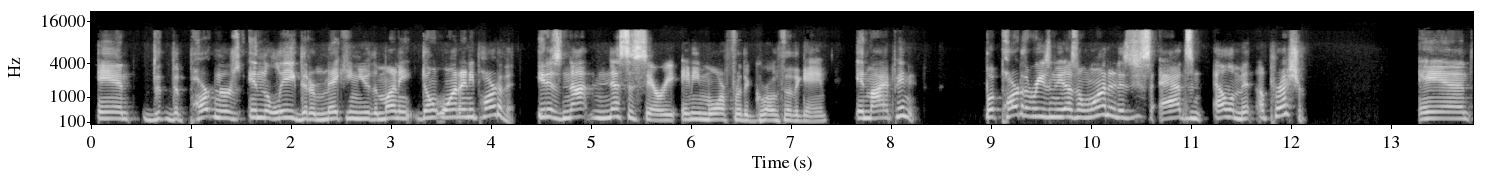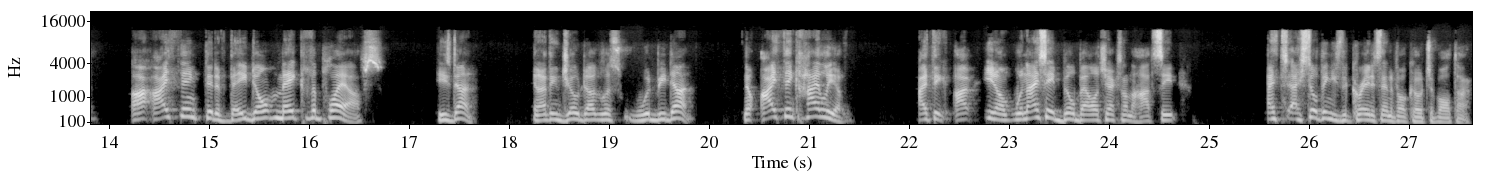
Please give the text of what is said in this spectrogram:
And the, the partners in the league that are making you the money don't want any part of it. It is not necessary anymore for the growth of the game, in my opinion. But part of the reason he doesn't want it is just adds an element of pressure. And I, I think that if they don't make the playoffs, he's done. And I think Joe Douglas would be done. Now, I think highly of him. I think, I, you know, when I say Bill Belichick's on the hot seat, I, I still think he's the greatest NFL coach of all time.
